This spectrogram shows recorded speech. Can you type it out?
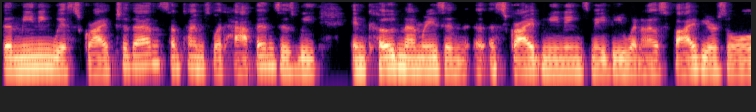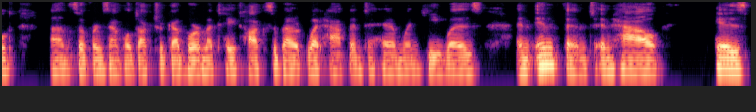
the meaning we ascribe to them. Sometimes what happens is we encode memories and uh, ascribe meanings maybe when I was five years old. Um, so, for example, Dr. Gabor Mate talks about what happened to him when he was an infant and how his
